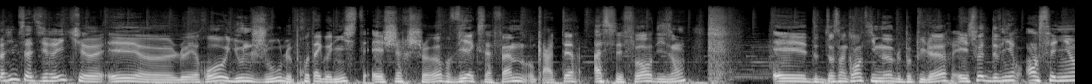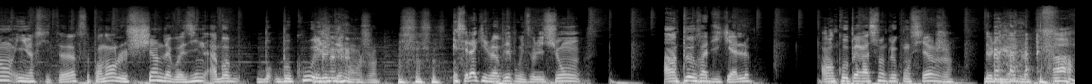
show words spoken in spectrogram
c'est un film satirique euh, et euh, le héros, Yoon-ju, le protagoniste, est chercheur, vit avec sa femme, au caractère assez fort, disons, et dans un grand immeuble populaire, et il souhaite devenir enseignant universitaire. Cependant, le chien de la voisine aboie beaucoup et le dérange. Et c'est là qu'il va opter pour une solution un peu radicale, en coopération avec le concierge de l'immeuble, Ah,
